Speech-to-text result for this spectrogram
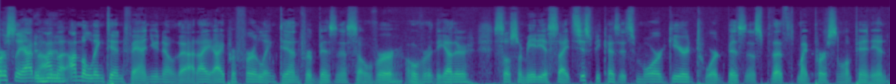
personally, I'm, then, I'm, a, I'm, a LinkedIn fan. You know that. I, I, prefer LinkedIn for business over over the other social media sites, just because it's more geared toward business. But that's my personal opinion.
